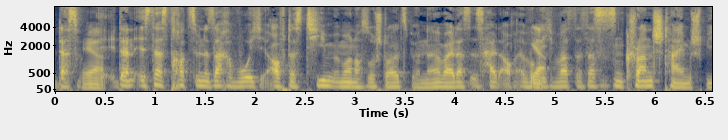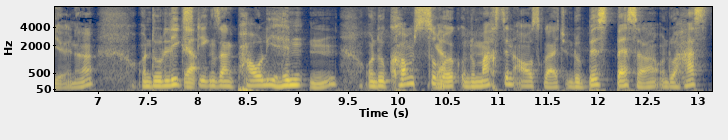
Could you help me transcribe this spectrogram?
das, Ja. äh, dann ist das trotzdem eine Sache, wo ich auf das Team immer noch so stolz bin, ne? Weil das ist halt auch wirklich Ja. was, das, das ist ein Crunch-Time-Spiel, ne? Und du liegst Ja. gegen St. Pauli hinten und du kommst zurück und du machst den Ausgleich und du bist besser und du hast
